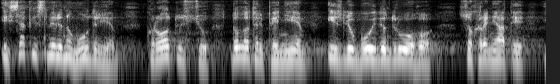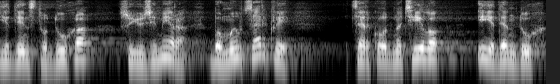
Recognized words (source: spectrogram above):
і всяким смиренномудрієм, кротостю, долотерпінням і з любов'ю до другого сохраняти єдинство Духа в союзі мира, бо ми в церкві, церква одно тіло і єдин дух,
